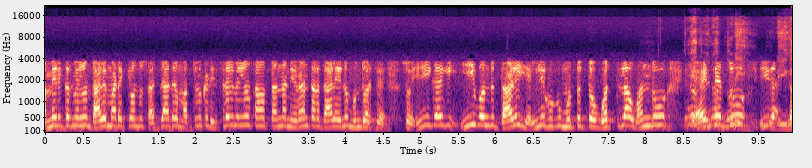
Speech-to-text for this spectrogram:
ಅಮೆರಿಕದ ಮೇಲೂ ದಾಳಿ ಮಾಡಕ್ಕೆ ಒಂದು ಸಜ್ಜಾದ್ರೆ ಮತ್ತೊಂದು ಕಡೆ ಇಸ್ರೇಲ್ ಮೇಲೂ ಸಹ ತನ್ನ ನಿರಂತರ ದಾಳಿಯನ್ನು ಮುಂದುವರಿಸಿದೆ. ಸೊ ಹೀಗಾಗಿ ಈ ಒಂದು ದಾಳಿ ಎಲ್ಲಿಗೆ ಹೋಗಿ ಮುಟ್ಟುತ್ತೋ ಗೊತ್ತಿಲ್ಲ. ಒಂದು ಎರಡನೇದು ಈಗ ಈಗ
